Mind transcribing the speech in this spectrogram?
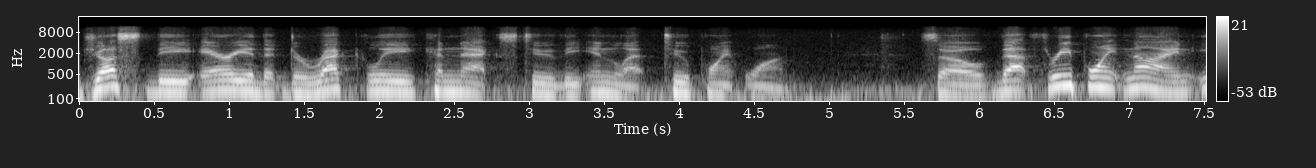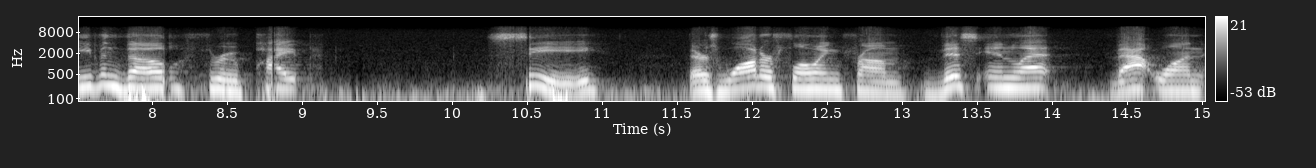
just the area that directly connects to the inlet 2.1. So that 3.9, even though through pipe C, there's water flowing from this inlet, that one,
